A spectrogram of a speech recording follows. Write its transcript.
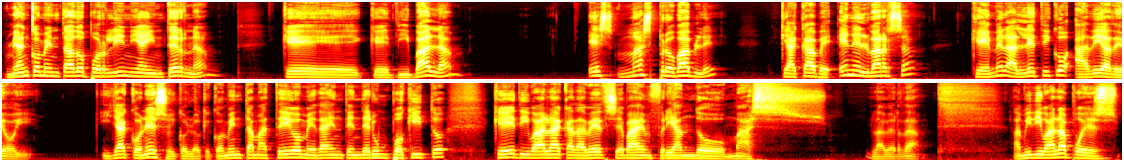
me han comentado por línea interna que, que Dybala es más probable que acabe en el Barça que en el Atlético a día de hoy. Y ya con eso y con lo que comenta Mateo me da a entender un poquito que Dybala cada vez se va enfriando más. La verdad. A mí Dybala pues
